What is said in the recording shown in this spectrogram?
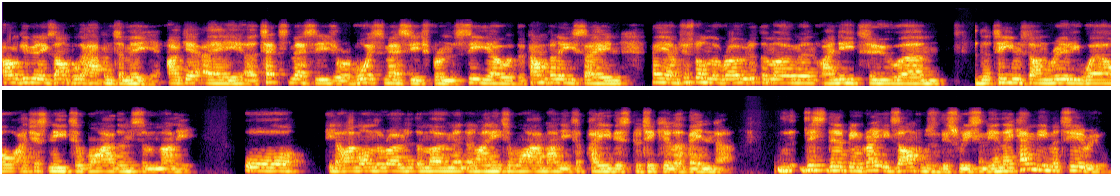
I'll give you an example that happened to me. I get a, a, text message or a voice message from the CEO of the company saying, Hey, I'm just on the road at the moment. I need to, um, the team's done really well. I just need to wire them some money. Or you know, I'm on the road at the moment and I need to wire money to pay this particular vendor. This there have been great examples of this recently, and they can be material.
